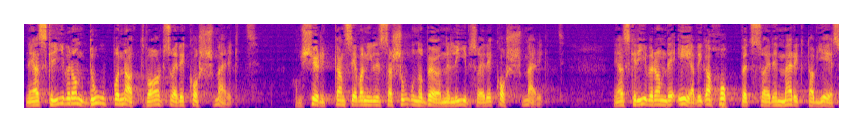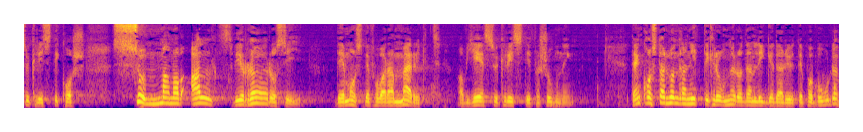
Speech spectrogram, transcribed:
När jag skriver om dop och nattvard så är det korsmärkt. Om kyrkans evangelisation och böneliv så är det korsmärkt. När jag skriver om det eviga hoppet så är det märkt av Jesu Kristi kors. Summan av allt vi rör oss i, det måste få vara märkt av Jesu Kristi försoning. Den kostar 190 kronor och den ligger där ute på bordet.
